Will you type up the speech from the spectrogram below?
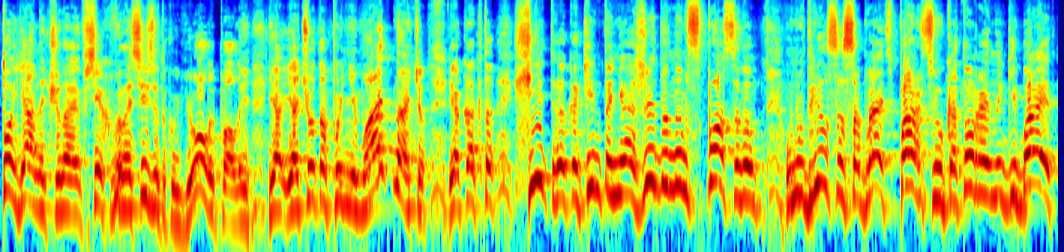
То я начинаю всех выносить, я такой, елы-палы, я, я что-то понимать начал, я как-то хитро, каким-то неожиданным способом умудрился собрать партию, которая нагибает,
